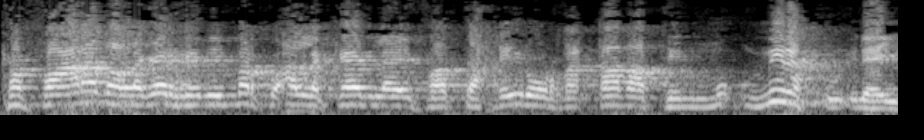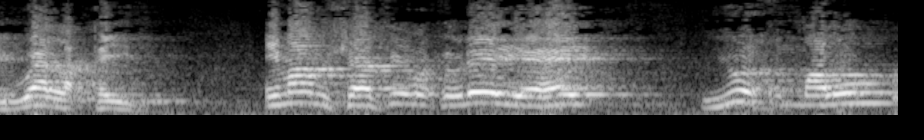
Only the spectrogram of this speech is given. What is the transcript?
kafaarada laga rabay markuu alla kaadilaayo fa taxriiru mu'mina uu ilaahay waa la qaydi. إمام الشافعي وحليه يحمل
